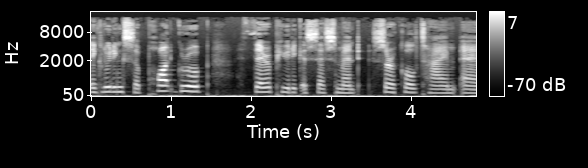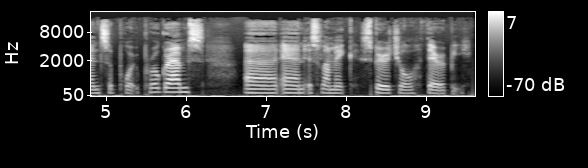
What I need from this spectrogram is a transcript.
including support group therapeutic assessment, circle time, and support programs, uh, and Islamic spiritual therapy.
